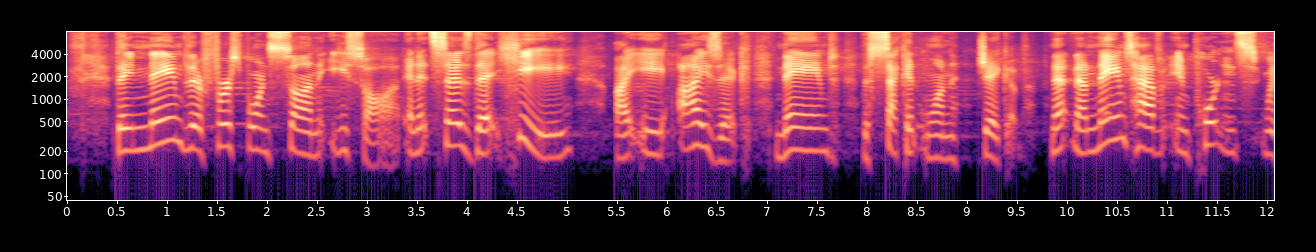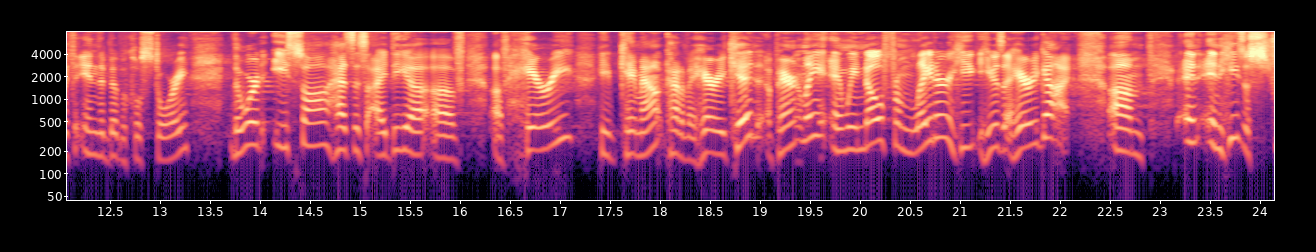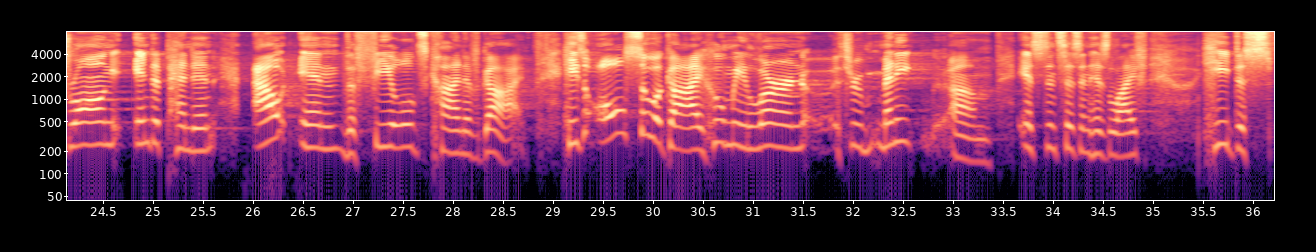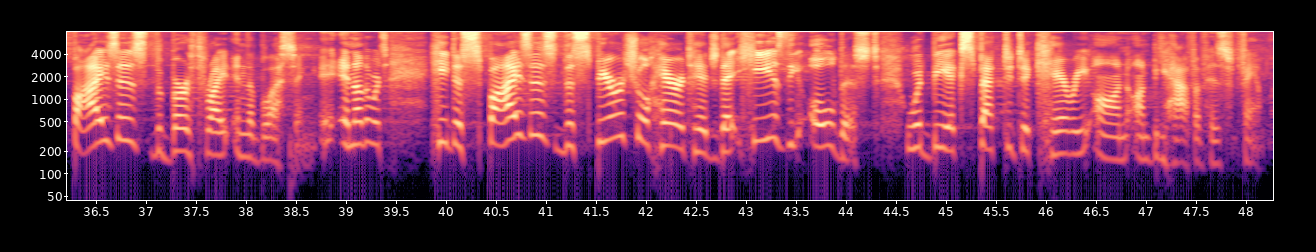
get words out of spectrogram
they named their firstborn son Esau, and it says that he, i.e., Isaac, named the second one Jacob. Now, now, names have importance within the biblical story. The word Esau has this idea of, of hairy. He came out kind of a hairy kid, apparently, and we know from later he, he was a hairy guy. Um, and, and he's a strong, independent, out in the fields kind of guy. He's also a guy whom we learn through many um, instances in his life he despises the birthright and the blessing. In other words, he despises the spiritual heritage that he, as the oldest, would be expected to carry on on behalf of his family.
